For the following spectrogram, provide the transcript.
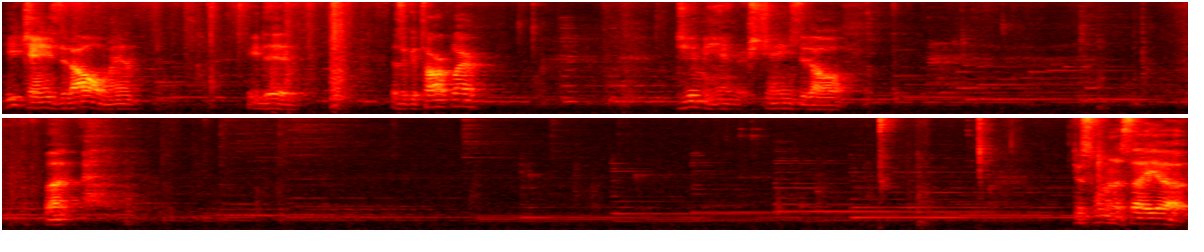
He changed it all, man. He did. As a guitar player, Jimi Hendrix changed it all. But just wanted to say uh,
